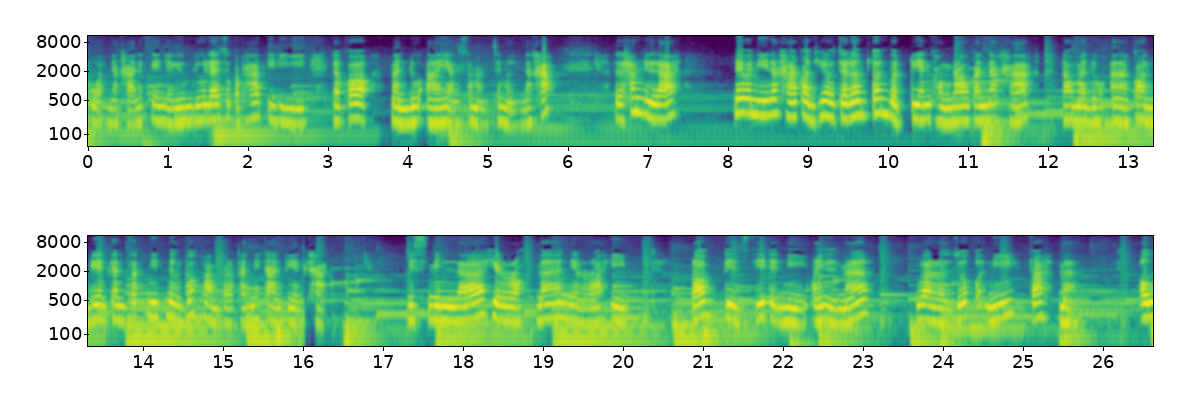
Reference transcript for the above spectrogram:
ป่วยนะคะ นักเรียนอย่าลืมดูแลสุขภาพดีๆ แล้วก็หมั่นดูอาอย่างสม่ำเสมอนะคะอัลฮัมดุลิลละในวันนี้นะคะก่อนที่เราจะเริ่มต้นบทเรียนของเรากันนะคะ เรามาดูอาก่อนเรียนกันสักนิดหนึ่งเพื่อความประกันในการเรียนค่ะบิสมิลลาฮิรราะห์มานิรราะฮีม รับบิซิดนีอิลมาวะรซุกนีฟะมาอัล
